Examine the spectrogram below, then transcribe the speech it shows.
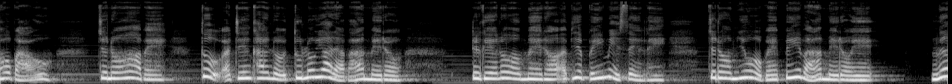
ဟုတ်ပါဘူးကျွန်တော်ကပဲသူ့အတင်းခိုင်းလို့သူလုပ်ရတာပါမေတော်တကယ်လို့မေတော်အပြစ်ပေးမိစေလေကျွန်တော်မျိုးကိုပဲပေးပါမေတော်ရဲ့ငါ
